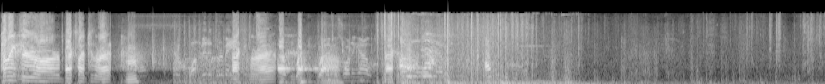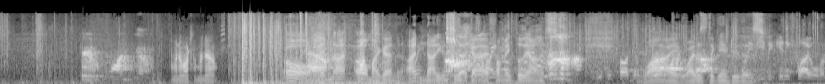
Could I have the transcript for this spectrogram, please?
Coming through our backside to the right. Hmm? One minute remaining. Back to the right. Time is running out. Back. I'm gonna watch the window. Oh, I did not, oh my goodness. I did not even see that guy, if I'm being completely honest. Why? Why does the game do this? UAV.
